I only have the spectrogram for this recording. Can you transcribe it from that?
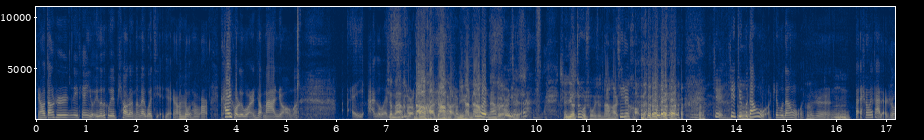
然后当时那天有一个特别漂亮的外国姐姐，然后逗他玩，开口就管人叫妈，你知道吗？哎呀，给我小男孩儿，男孩儿，男孩儿，你看男孩儿，男孩儿真是。你要这么说，我觉得男孩儿挺好的。这这这不耽误，这不耽误，就是嗯，大稍微大点之后，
